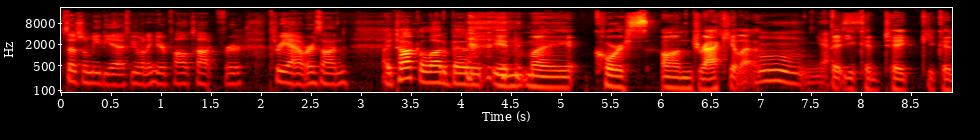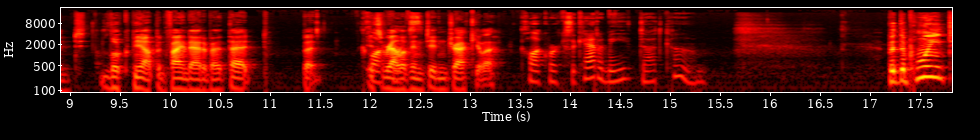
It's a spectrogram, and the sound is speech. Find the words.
social media if you want to hear Paul talk for three hours on. I talk a lot about it in my course on Dracula mm, Yes. that you could take. You could look me up and find out about that, but it's relevant in Dracula. clockworksacademy.com. But the point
